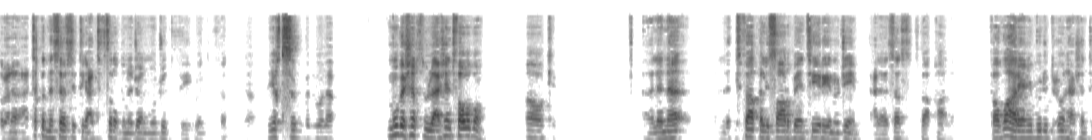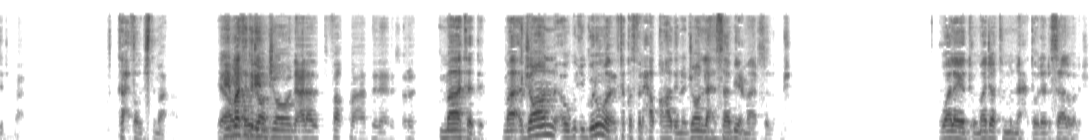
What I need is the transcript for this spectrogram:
طبعا أعتقد إن سيرسي قاعد تفترض إن جون موجود في وينترفيل يقسم بالولاء. مو عشان يقسم بالله عشان يتفاوضون. آه okay. لأن الاتفاق اللي صار بين تيريون وجيمي على أساس الاتفاق هذا. فالظاهر يعني يقولوا يدعونها عشان تجي معه. تحضر الاجتماع هذا. هي أو- ما تدري جون إن جون. على الاتفاق مع دينيريس. ما تدري. ما جون يقولون أعتقد في الحلقة هذه إن جون له أسابيع ما يرسل لهم شيء. ولا يدروا ما جاتهم منه حتى ولا رسالة ولا شيء.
